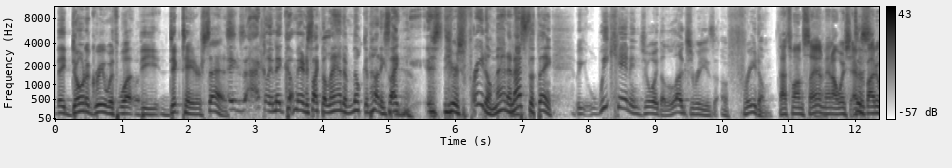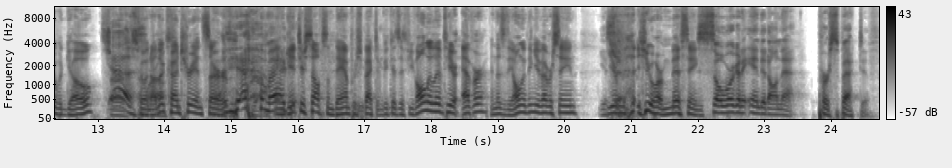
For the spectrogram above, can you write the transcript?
they don't agree with what the dictator says. exactly, and they come in. and it's like the land of milk and honey. It's like it's, here's freedom, man, and that's the thing. We, we can't enjoy the luxuries of freedom. that's what i'm saying man i wish everybody would go Yes. to another country and serve Yeah, man. and get yourself some damn perspective because if you've only lived here ever and this is the only thing you've ever seen you're, you are missing So we're going to end it on that perspective.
